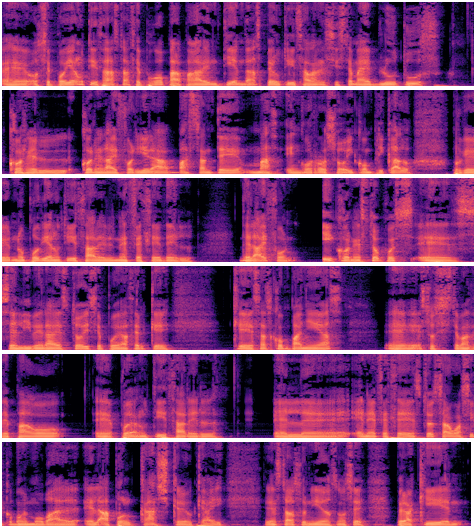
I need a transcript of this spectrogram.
eh, o se podían utilizar hasta hace poco para pagar en tiendas, pero utilizaban el sistema de Bluetooth con el, con el iPhone y era bastante más engorroso y complicado porque no podían utilizar el NFC del, del iPhone. Y con esto, pues, eh, se libera esto y se puede hacer que, que esas compañías, eh, estos sistemas de pago, eh, puedan utilizar el, el eh, NFC. Esto es algo así como el mobile, el Apple Cash, creo que hay en Estados Unidos, no sé. Pero aquí en,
